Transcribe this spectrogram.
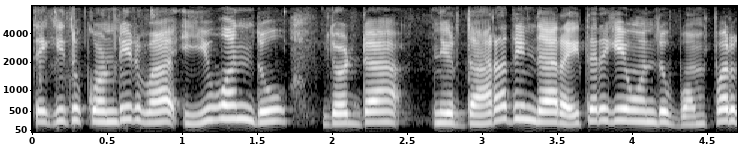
ತೆಗೆದುಕೊಂಡಿರುವ ಈ ಒಂದು ದೊಡ್ಡ ನಿರ್ಧಾರದಿಂದ ರೈತರಿಗೆ ಒಂದು ಬಂಪರ್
